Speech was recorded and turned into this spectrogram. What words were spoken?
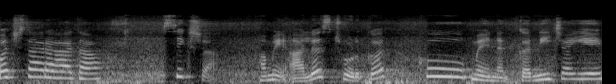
पछता रहा था। शिक्षा, हमें आलस छोड़कर खूब मेहनत करनी चाहिए।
